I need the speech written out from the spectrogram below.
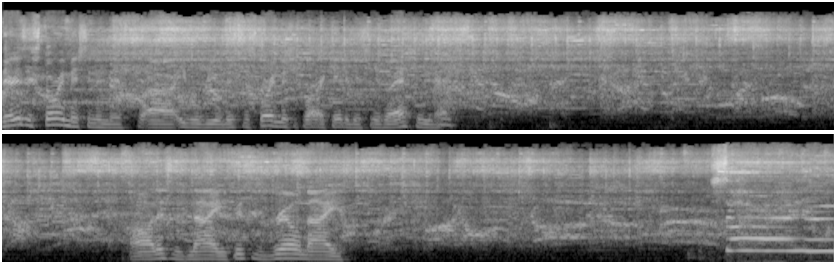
There is a story mission in this uh, Evil Ryu. This is a story mission for Arcade Edition, so that's really nice. Oh, this is nice. This is real nice. Sayonara!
